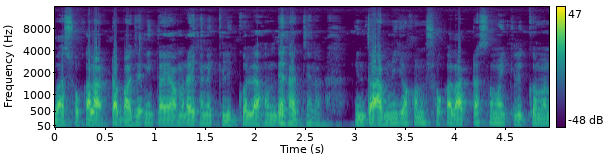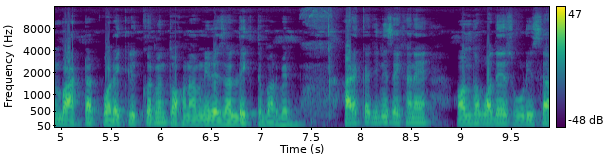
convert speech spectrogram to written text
বা সকাল আটটা বাজেনি, তাই আমরা এখানে ক্লিক করলে এখন দেখাচ্ছে না। কিন্তু আপনি যখন সকাল আটটার সময় ক্লিক করবেন বা আটটার পরে ক্লিক করবেন, তখন আপনি রেজাল্ট দেখতে পারবেন। আরেকটা জিনিস, এখানে অন্ধ্রপ্রদেশ, উড়িষ্যা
